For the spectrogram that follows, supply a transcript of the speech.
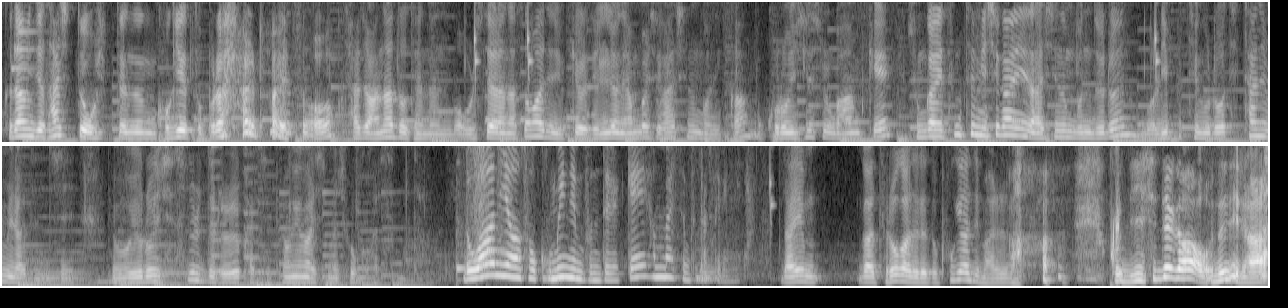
그 다음에 이제 40대 50대는 거기에 또 플러스 알파해서 자주 안 와도 되는 뭐 울세라나 써마진 6개월에서 1년에 한 번씩 하시는 거니까 뭐 그런 시술과 함께 중간에 틈틈이 시간이 나시는 분들은 뭐 리프팅으로 티타늄이라든지 뭐 이런 시술들을 같이 병행하시면 좋을 것 같습니다 노안이어서 고민인 분들께 한 말씀 부탁드립니다. 나이 가 들어가더라도 포기하지 말라. 곧네 시대가 오느니라.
